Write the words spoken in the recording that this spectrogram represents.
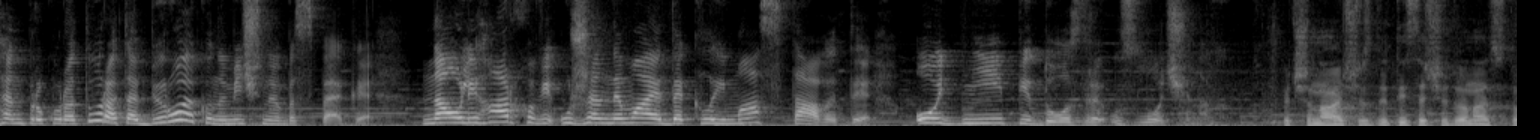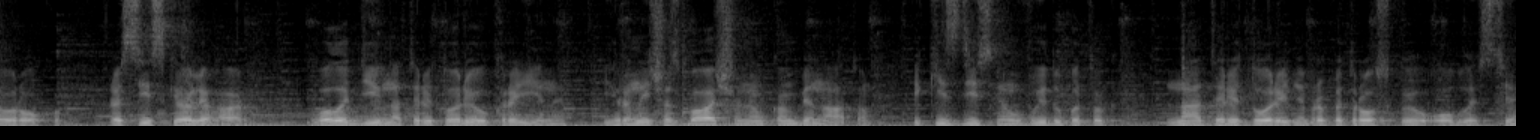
Генпрокуратура та Бюро економічної безпеки. На олігархові уже немає де клейма ставити одні підозри у злочинах. Починаючи з 2012 року, російський олігарх володів на території України гірничо-збагачувальним комбінатом, який здійснював видобуток на території Дніпропетровської області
